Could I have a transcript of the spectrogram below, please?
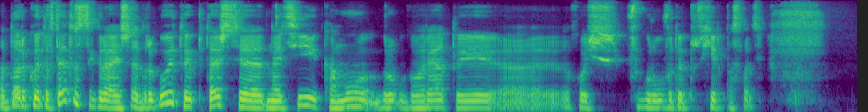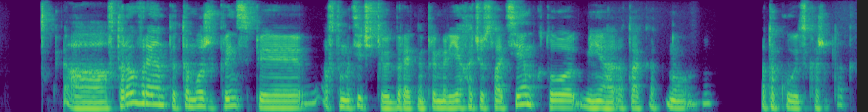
Одной рукой ты в тетрис играешь, а другой ты пытаешься найти, кому, грубо говоря, ты э, хочешь фигуру вот эту херь послать. А второй вариант, это можешь, в принципе, автоматически выбирать. Например, я хочу слать тем, кто меня атак, ну, атакует, скажем так.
